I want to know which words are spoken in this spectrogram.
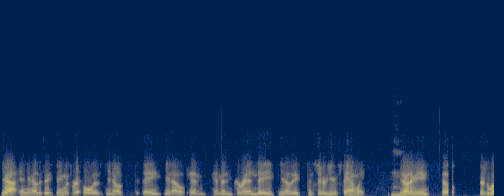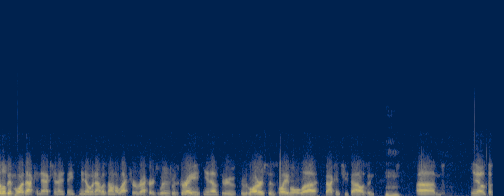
Yeah, and you know the big thing with Ripple is you know they you know him him and Corinne they you know they consider you family. mhm. You know what I mean? So there's a little bit more of that connection. I think you know when I was on Elektra Records, which was great, you know through through Lars's label uh, back in 2000. Mhm. Um, you know the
